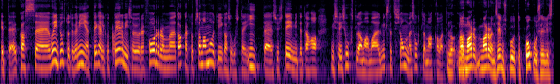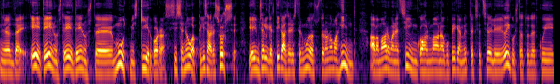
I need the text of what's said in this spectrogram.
et kas võib juhtuda ka nii, et tegelikult tervishoiureform takerdub samamoodi igasuguste IT-süsteemide taha, mis ei suhtle omavahel, miks nad siis homme suhtlema hakkavad no,? No, ma, ma arvan, see, mis puudutab kogu sellist nii-öelda e-teenuste e, e-teenuste muutmist kiirkorras, siis see nõuabki lisaressurssi ja ilmselgelt iga sellistel muudatustel on oma hind. aga ma arvan, et siinkohal ma nagu pigem ütleks, et see oli õigustatud, et kui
